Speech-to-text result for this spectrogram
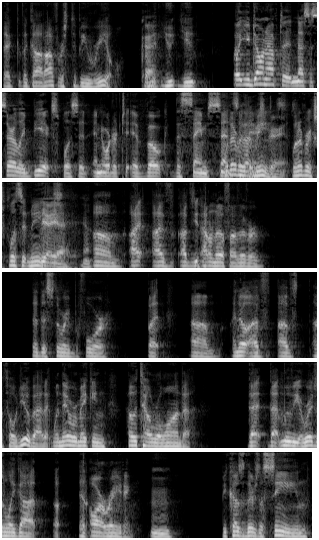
that, that God offers to be real. Okay. I mean, you you But you don't have to necessarily be explicit in order to evoke the same sense whatever of that the means, experience. whatever explicit means. Yeah, yeah, yeah. Um, I, I've, I've, I don't know if I've ever said this story before, but um, I know I've, I've, I've told you about it. When they were making Hotel Rwanda, that that movie originally got uh, an R rating because there's a scene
